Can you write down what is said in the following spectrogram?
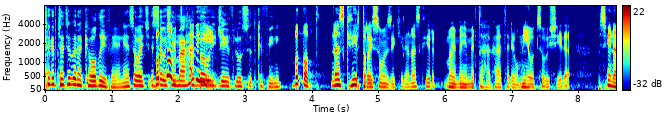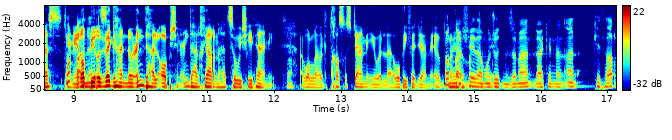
تقدر تعتبرها كوظيفة يعني. أسوي أسوي شيء ما احبه. ويجيني فلوس تكفيني بالضبط. ناس كثير ترى يسوون زي كذا. ناس كثير ما ما هي مرتاحة بحياتها اليوميه. وتسوي الشيء ذا بس في ناس يعني ربي إنه- رزقها إنه عندها ال option عندها الخيار إنها تسوي شيء ثاني. صح. والله تخصص جامعي ولا وظيفة جامعية. أتوقع الشيء ذا. موجود من زمان لكن الآن كثر.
